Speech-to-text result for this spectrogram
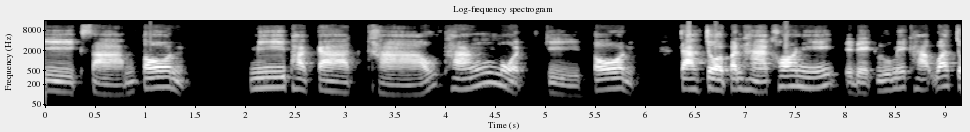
อีก 3 ต้น มีผักกาดขาวทั้งหมดกี่ต้น จากโจทย์ปัญหาข้อนี้ เด็กๆรู้ไหมครับ ว่าโจ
